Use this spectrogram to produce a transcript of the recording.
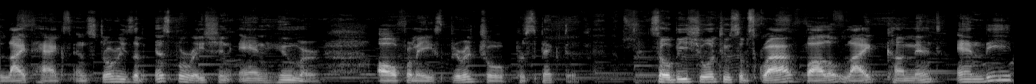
life hacks, and stories of inspiration and humor, all from a spiritual perspective. So be sure to subscribe, follow, like, comment, and leave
